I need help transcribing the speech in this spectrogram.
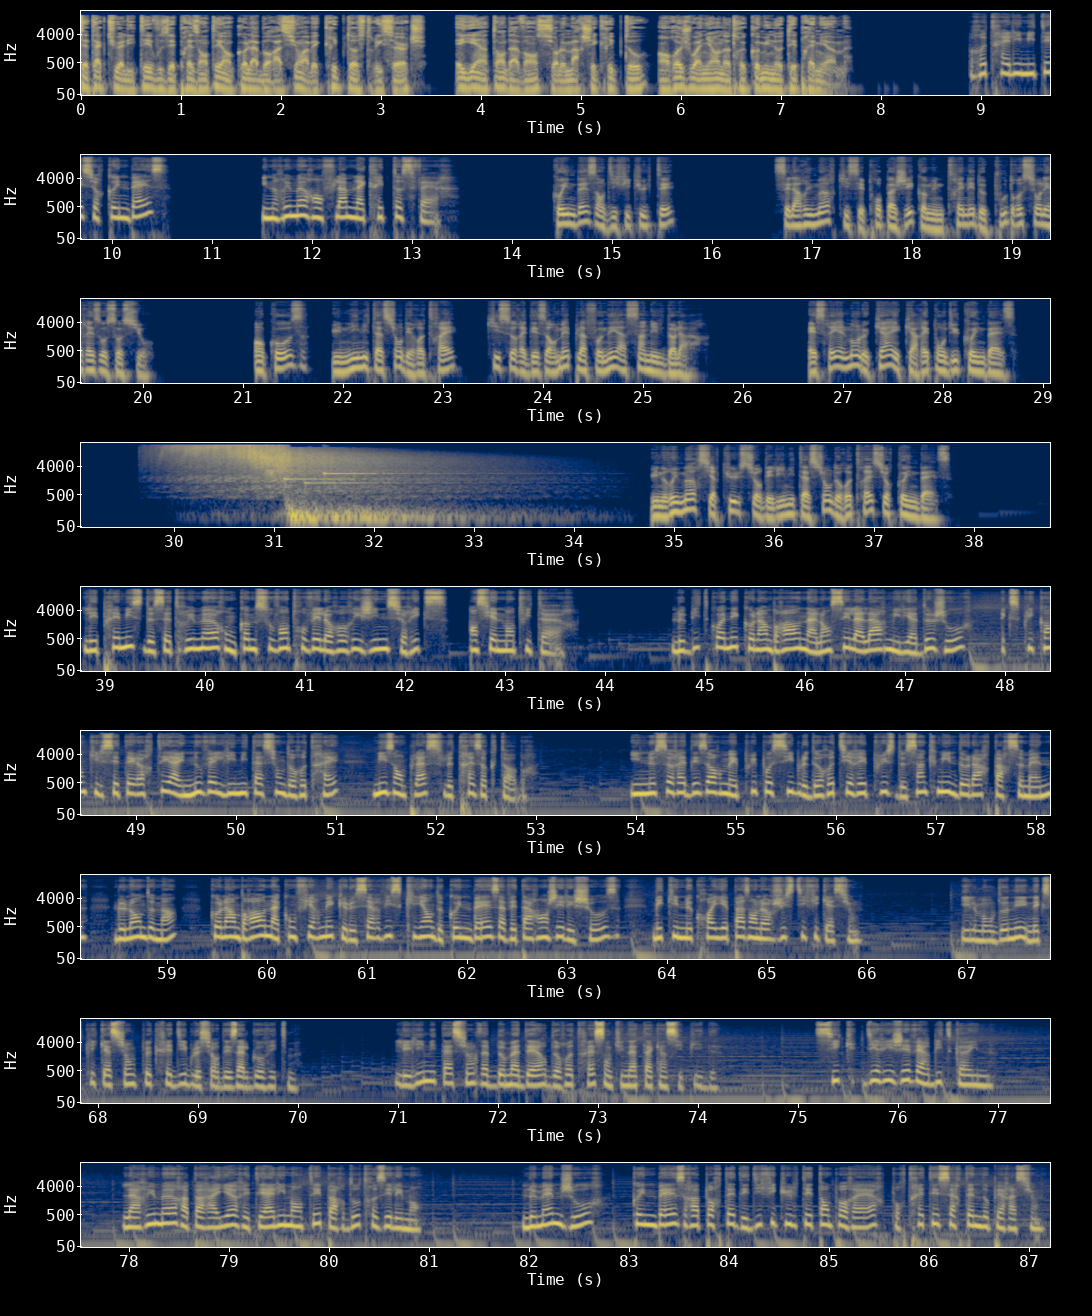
Cette actualité vous est présentée en collaboration avec Cryptost Research. Ayez un temps d'avance sur le marché crypto en rejoignant notre communauté premium. Retrait limité sur Coinbase? Une rumeur enflamme la cryptosphère. Coinbase en difficulté? C'est la rumeur qui s'est propagée comme une traînée de poudre sur les réseaux sociaux. En cause, une limitation des retraits, qui serait désormais plafonnée à 5000 dollars. Est-ce réellement le cas et qu'a répondu Coinbase? Une rumeur circule sur des limitations de retrait sur Coinbase. Les prémices de cette rumeur ont comme souvent trouvé leur origine sur X, anciennement Twitter. Le bitcoiner Colin Brown a lancé l'alarme il y a deux jours, expliquant qu'il s'était heurté à une nouvelle limitation de retrait, mise en place le 13 octobre. Il ne serait désormais plus possible de retirer plus de 5000 dollars par semaine. Le lendemain, Colin Brown a confirmé que le service client de Coinbase avait arrangé les choses, mais qu'il ne croyait pas en leur justification. Ils m'ont donné une explication peu crédible sur des algorithmes. Les limitations hebdomadaires de retrait sont une attaque insipide. SIC dirigé vers Bitcoin. La rumeur a par ailleurs été alimentée par d'autres éléments. Le même jour, Coinbase rapportait des difficultés temporaires pour traiter certaines opérations.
